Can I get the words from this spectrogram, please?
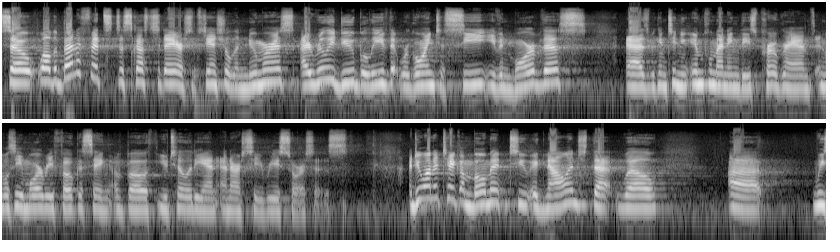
So while the benefits discussed today are substantial and numerous, I really do believe that we're going to see even more of this as we continue implementing these programs, and we'll see more refocusing of both utility and NRC resources. I do want to take a moment to acknowledge that well, uh, we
